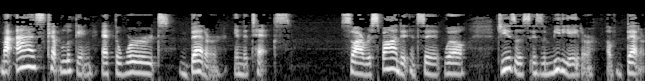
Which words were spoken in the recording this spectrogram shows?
My eyes kept looking at the words better in the text. So I responded and said, Well, Jesus is the mediator of better.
